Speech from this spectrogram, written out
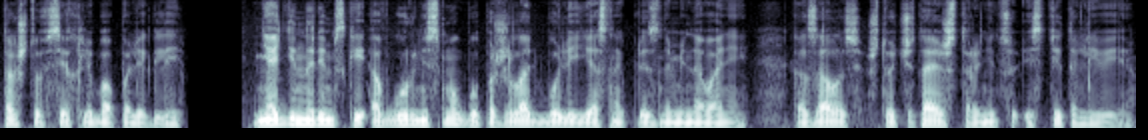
так что все хлеба полегли. Ни один римский авгур не смог бы пожелать более ясных предзнаменований. Казалось, что читаешь страницу из Тита Ливия.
